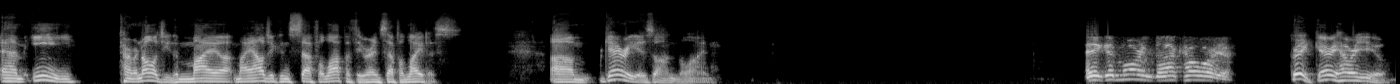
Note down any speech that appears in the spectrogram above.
ME terminology, the my- myalgic encephalopathy or encephalitis. Um, Gary is on the line. Hey, good morning, Doc. How are you? Great, Gary. How are you?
